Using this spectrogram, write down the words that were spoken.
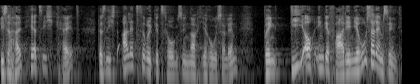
Diese Halbherzigkeit, dass nicht alle zurückgezogen sind nach Jerusalem, bringt die auch in Gefahr, die in Jerusalem sind.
